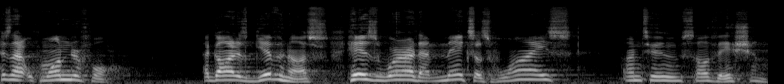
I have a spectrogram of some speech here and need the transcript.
Isn't that wonderful? That God has given us His Word that makes us wise unto salvation.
